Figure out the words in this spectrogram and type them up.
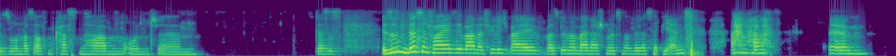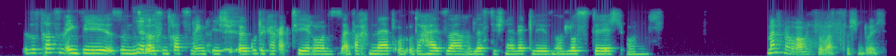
so was auf dem Kasten haben und ähm, das ist, es ist ein bisschen vorhersehbar natürlich, weil was will man bei einer Schnulze? Man will das Happy End, aber ähm, es ist trotzdem irgendwie, es sind, Ja. es sind trotzdem irgendwie äh, gute Charaktere und es ist einfach nett und unterhaltsam und lässt sich schnell weglesen und lustig und manchmal brauche ich sowas zwischendurch.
